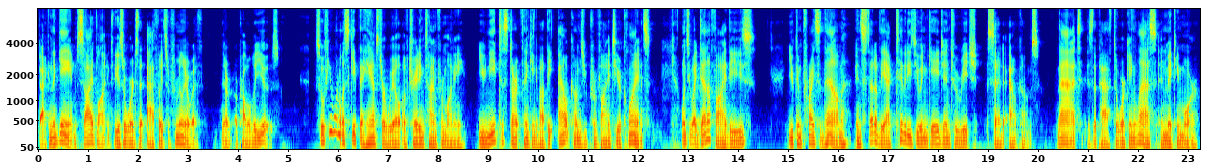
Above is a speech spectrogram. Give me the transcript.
back in the game, sidelined. These are words that athletes are familiar with, are probably use. So if you want to escape the hamster wheel of trading time for money, you need to start thinking about the outcomes you provide to your clients. Once you identify these, you can price them instead of the activities you engage in to reach said outcomes. That is the path to working less and making more,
